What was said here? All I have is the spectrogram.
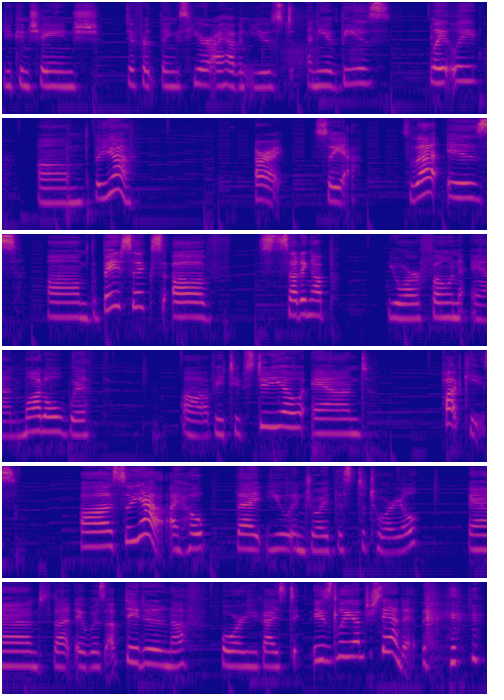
You can change different things here. I haven't used any of these lately. Um, but yeah. Alright, so yeah. So that is um, the basics of setting up your phone and model with uh, VTube Studio, and hotkeys. Uh, so yeah, I hope that you enjoyed this tutorial and that it was updated enough for you guys to easily understand it.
